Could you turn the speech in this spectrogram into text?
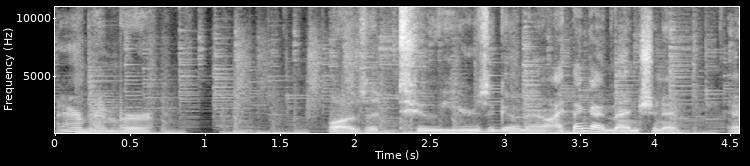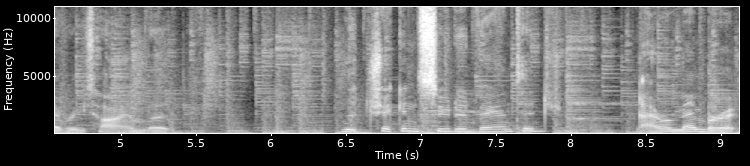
I remember. What was it? Two years ago now. I think I mention it every time, but the chicken suit advantage. I remember it.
